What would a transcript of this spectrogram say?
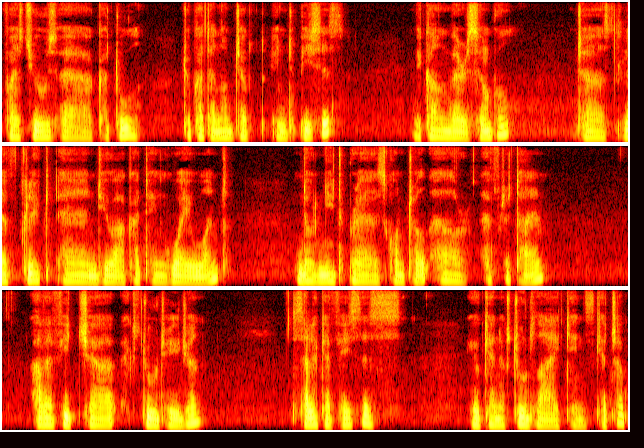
First use a cut tool to cut an object into pieces become very simple. Just left click and you are cutting where you want. Don't need to press ctrl r every time. Other feature extrude region. Select a faces. You can extrude like in SketchUp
